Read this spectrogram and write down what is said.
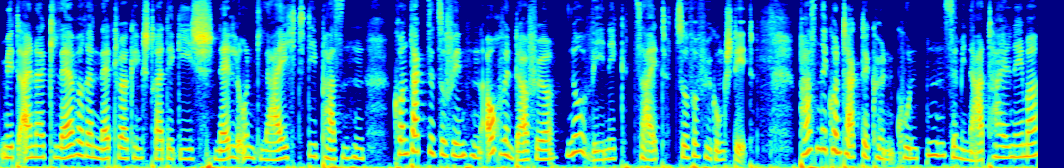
mit einer cleveren Networking-Strategie schnell und leicht die passenden Kontakte zu finden, auch wenn dafür nur wenig Zeit zur Verfügung steht. Passende Kontakte können Kunden, Seminarteilnehmer,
